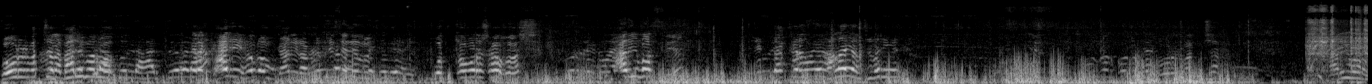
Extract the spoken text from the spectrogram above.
শহরের বাচ্চারা বাড়ি মারো। গাড়ি হবাম গাড়ি রাখতে কত বড় সাহস। বাড়ি মারছে ফিটটা একেবারে জ্বালাই আছে বাড়ি মারছে শহরের বাচ্চা বাড়ি মারো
